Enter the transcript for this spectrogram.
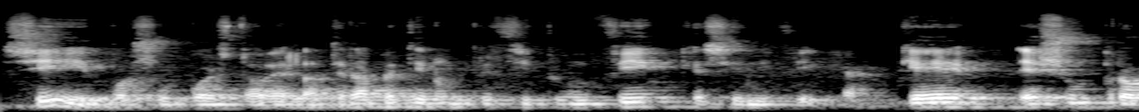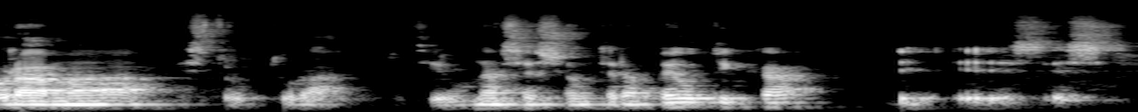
Sí, por supuesto. A ver, la terapia tiene un principio y un fin, ¿qué significa? Que es un programa estructurado, es decir, una sesión terapéutica es, es,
